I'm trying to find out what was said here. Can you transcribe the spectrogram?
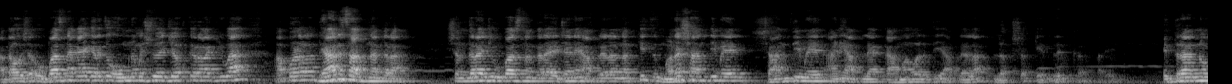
आता उपासना काय करायचं? ओम नम शिवाय जप करा किंवा आपण ध्यान साधना करा. शंकराची उपासना करा याच्याने आपल्याला नक्कीच मनशांती मिळेल शांती मिळेल आणि आपल्या कामावरती आपल्याला लक्ष केंद्रित करता येईल. मित्रांनो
